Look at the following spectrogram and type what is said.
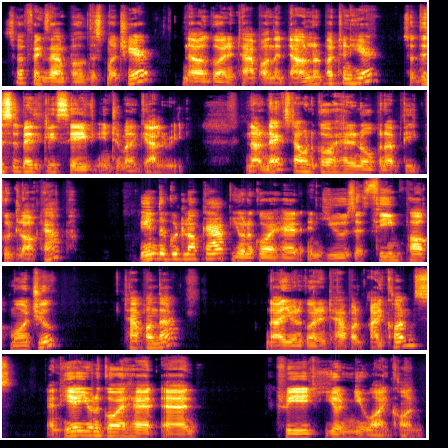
So for example, this much here. Now I'll go ahead and tap on the download button here. So this is basically saved into my gallery. Now next, I want to go ahead and open up the Good Lock app. In the Good Lock app, you want to go ahead and use the theme park module. Tap on that. Now you want to go ahead and tap on icons. And here you want to go ahead and create your new icon.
